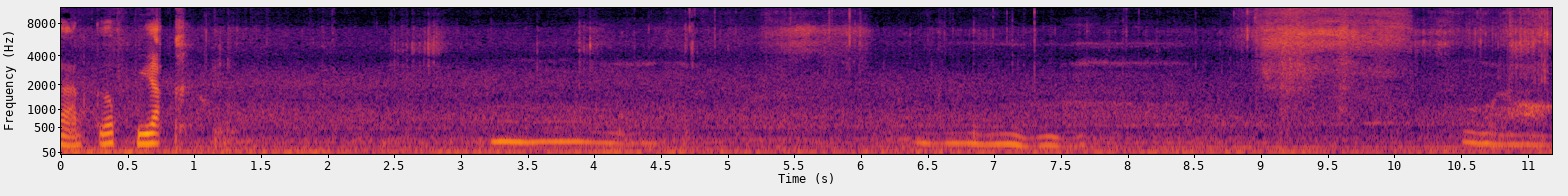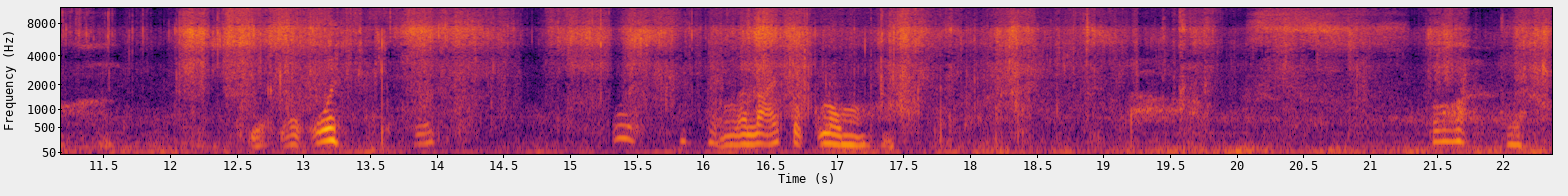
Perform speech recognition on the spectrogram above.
ยานเกือบเปียกอืมเปียกแล้วโอ้ยโอ้ยโอ้ยแข็งละลายตกลมโอ้ย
